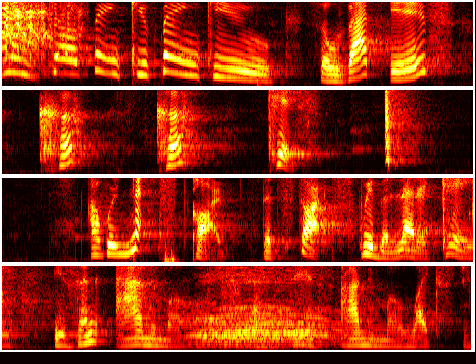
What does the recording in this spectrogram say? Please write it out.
Great job. Thank you. Thank you. So that is k, k, kiss. Our next card that starts with the letter K is an animal. And this animal likes to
